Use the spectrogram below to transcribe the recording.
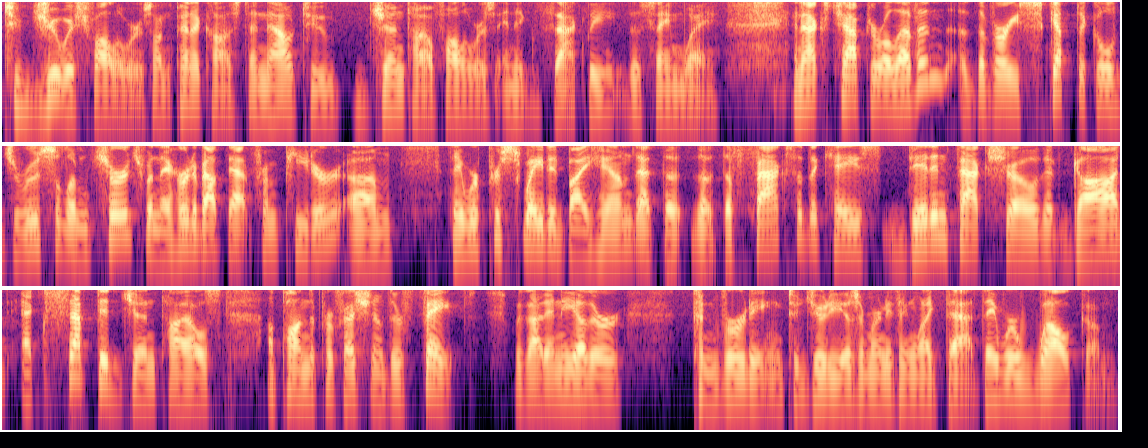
to Jewish followers on Pentecost and now to Gentile followers in exactly the same way. In Acts chapter 11, the very skeptical Jerusalem church, when they heard about that from Peter, um, they were persuaded by him that the, the, the facts of the case did in fact show that God accepted Gentiles upon the profession of their faith without any other converting to Judaism or anything like that. They were welcome.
